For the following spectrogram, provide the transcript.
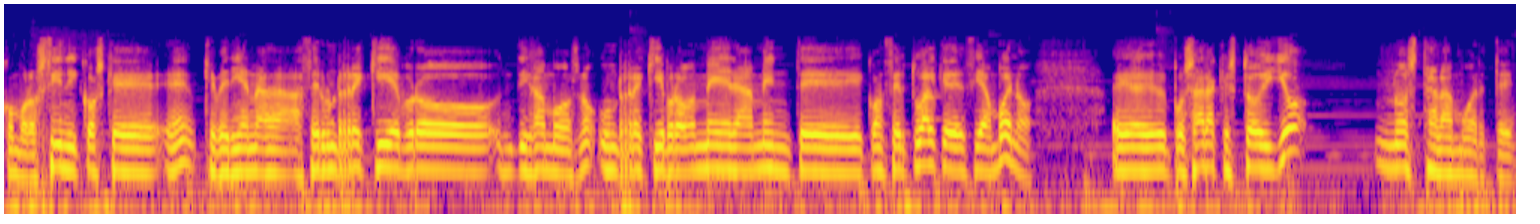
Como los cínicos que, eh, que venían a hacer un requiebro, digamos, ¿no? un requiebro meramente conceptual que decían, bueno, eh, pues ahora que estoy yo, no está la muerte.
